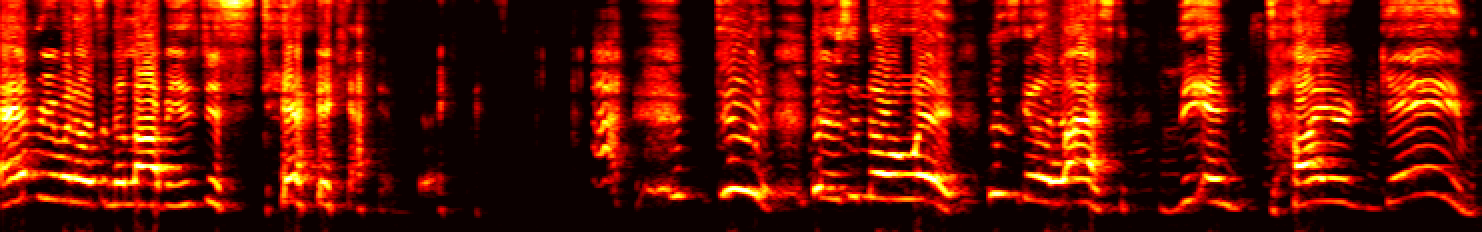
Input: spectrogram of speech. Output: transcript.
Everyone else in the lobby is just staring at him. Dude, there's no way this is gonna last the entire game.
